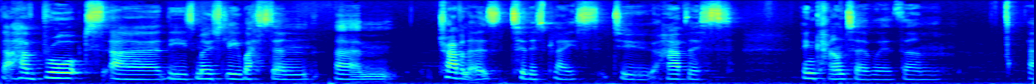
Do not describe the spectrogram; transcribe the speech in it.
that have brought uh, these mostly Western um, travelers to this place to have this encounter with um, uh,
